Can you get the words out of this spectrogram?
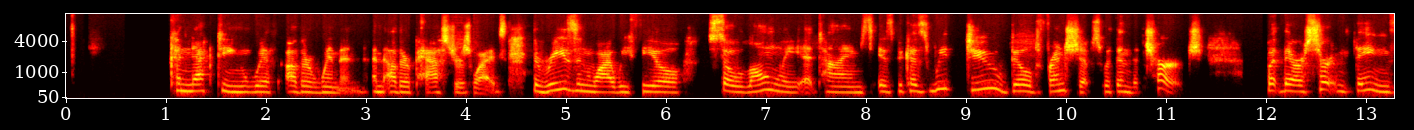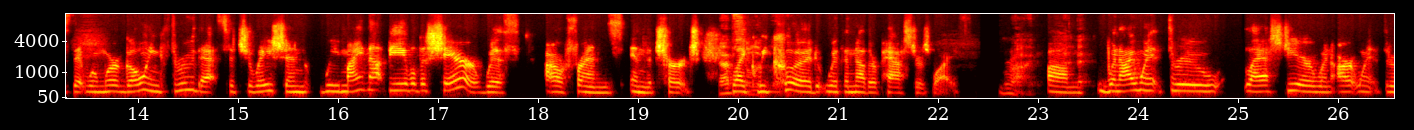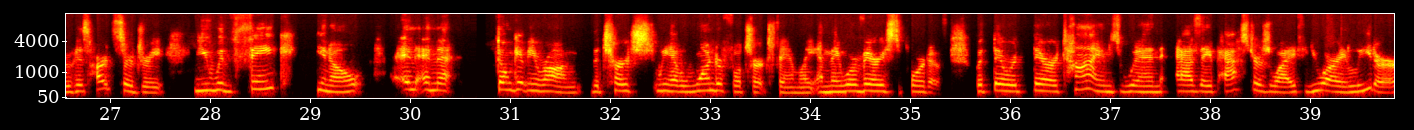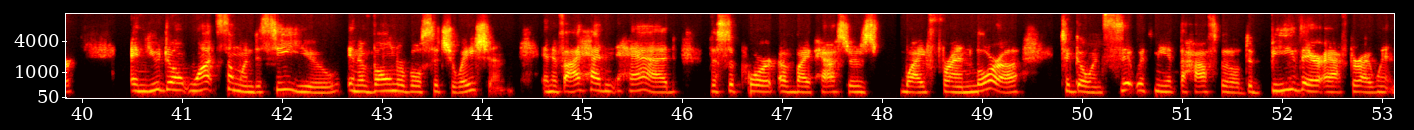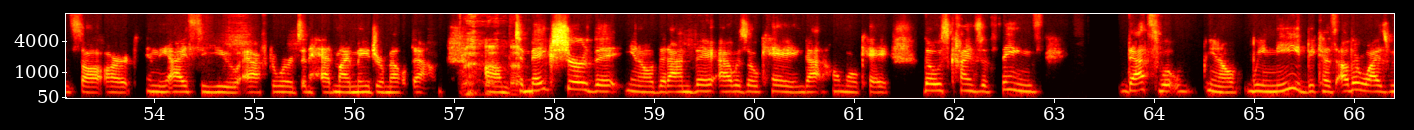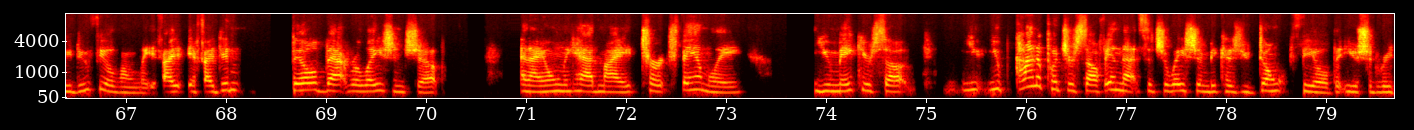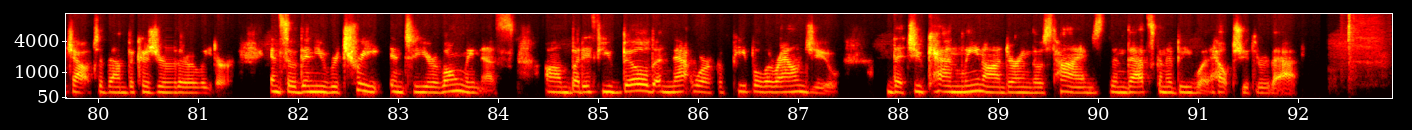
connecting with other women and other pastors' wives. The reason why we feel so lonely at times is because we do build friendships within the church. But there are certain things that when we're going through that situation, we might not be able to share with our friends in the church Absolutely. like we could with another pastor's wife. Right. Um, when I went through last year, when Art went through his heart surgery, you would think, you know, and, and that don't get me wrong the church we have a wonderful church family and they were very supportive but there were there are times when as a pastor's wife you are a leader and you don't want someone to see you in a vulnerable situation. And if i hadn't had the support of my pastor's wife friend laura to go and sit with me at the hospital, to be there after I went and saw Art in the ICU afterwards and had my major meltdown, um, to make sure that you know that I'm there, I was okay and got home okay. Those kinds of things. That's what you know we need because otherwise we do feel lonely. If I if I didn't build that relationship, and I only had my church family, you make yourself you, you kind of put yourself in that situation because you don't feel that you should reach out to them because you're their leader and so then you retreat into your loneliness um, but if you build a network of people around you that you can lean on during those times then that's going to be what helps you through that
